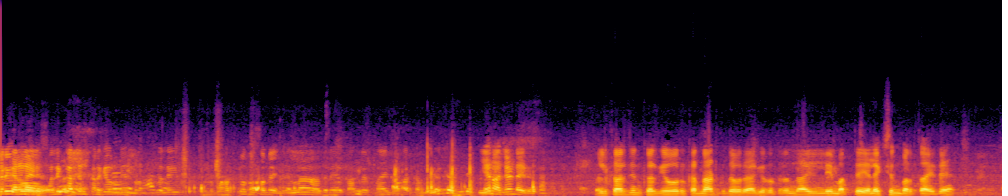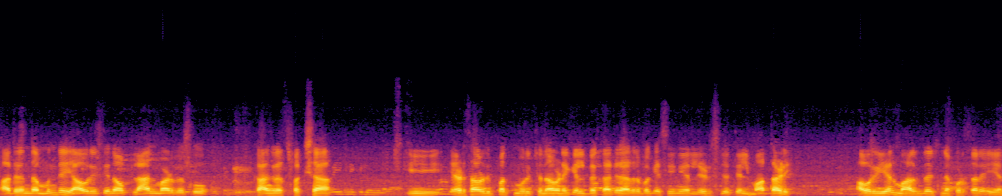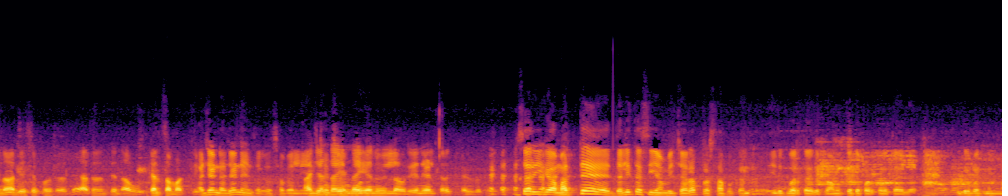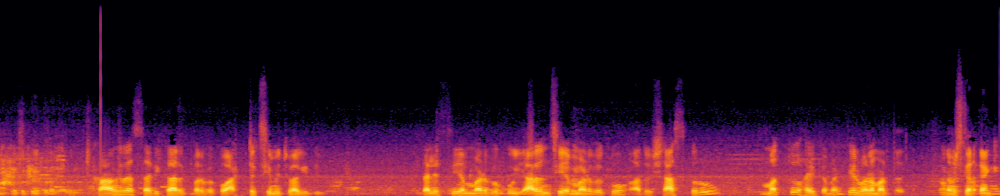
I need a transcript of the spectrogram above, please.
ಮಲ್ಲಿಕಾರ್ಜುನ್ ಖರ್ಗೆ ಅವರ ನೇತೃತ್ವದಲ್ಲಿ ಒಂದು ಮಹತ್ವದ ಸಭೆ ಎಲ್ಲ ಹದಿನೈದು ಕಾಂಗ್ರೆಸ್ ನಾಯಕರನ್ನ ಕರೆದಿದ್ದಾರೆ. ಏನು ಅಜೆಂಡಾ ಇದೆ ಸರ್? ಮಲ್ಲಿಕಾರ್ಜುನ್ ಖರ್ಗೆ ಅವರು ಕರ್ನಾಟಕದವರೇ ಆಗಿರೋದ್ರಿಂದ ಇಲ್ಲಿ ಮತ್ತೆ ಎಲೆಕ್ಷನ್ ಬರ್ತಾ ಇದೆ. ಆದ್ದರಿಂದ ಮುಂದೆ ಯಾವ ರೀತಿ ನಾವು ಪ್ಲಾನ್ ಮಾಡಬೇಕು ಕಾಂಗ್ರೆಸ್ ಪಕ್ಷ ಈ ಎರಡು ಸಾವಿರದ ಇಪ್ಪತ್ತ್ಮೂರು ಚುನಾವಣೆ ಗೆಲ್ಲಬೇಕಾದ್ರೆ ಅದರ ಬಗ್ಗೆ ಸೀನಿಯರ್ ಲೀಡರ್ಸ್ ಜೊತೆಯಲ್ಲಿ ಮಾತಾಡಿ. ಅವರು ಏನು ಮಾರ್ಗದರ್ಶನ ಕೊಡ್ತಾರೆ ಏನು ಆದೇಶ ಕೊಡ್ತಾರೆ ಅದರಂತೆ ನಾವು ಕೆಲಸ ಮಾಡ್ತೀವಿ. ಅಜೆಂಡಾ ಅಜೆಂಡಾ ಏನು ಸರ್ ಸಭೆಯಲ್ಲಿ? ಅಜೆಂಡಾ ಇನ್ನ ಇನ್ನೂ ಏನು ಇಲ್ಲ ಅವ್ರು ಏನು ಹೇಳ್ತಾರೆ ಕೇಳಬೇಕು. ಸರ್ ಈಗ ಮತ್ತೆ ದಲಿತ ಸಿಎಂ ವಿಚಾರ ಪ್ರಸ್ತಾಪಕ್ಕೆ ಅಂದ್ರೆ ಇದಕ್ಕೆ ಬರ್ತಾ ಇದೆ ಪ್ರಾಮುಖ್ಯತೆ ಪಡ್ಕೊಳ್ತಾ ಇದೆ. ಇದ್ರ ಬಗ್ಗೆ ನಿಮ್ಮ ಪ್ರತಿಕ್ರಿಯೆ ಕೊಡೋದಾದ್ರೆ ಕಾಂಗ್ರೆಸ್ ಅಧಿಕಾರಕ್ಕೆ ಬರಬೇಕು ಅಷ್ಟಕ್ಕೆ ಸೀಮಿತವಾಗಿದ್ದೀವಿ. ದಲಿತ ಸಿ ಎಂ ಮಾಡಬೇಕು ಯಾರನ್ನು ಸಿ ಎಂ ಮಾಡಬೇಕು ಅದು ಶಾಸಕರು ಮತ್ತು ಹೈಕಮಾಂಡ್ ತೀರ್ಮಾನ ಮಾಡ್ತದೆ ನಮಸ್ಕಾರ. Thank you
